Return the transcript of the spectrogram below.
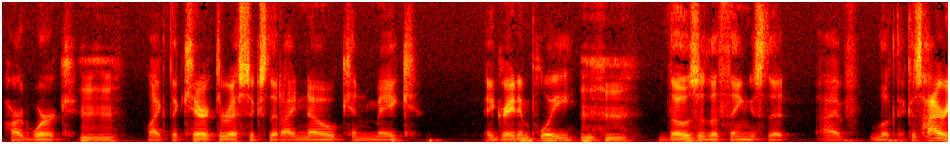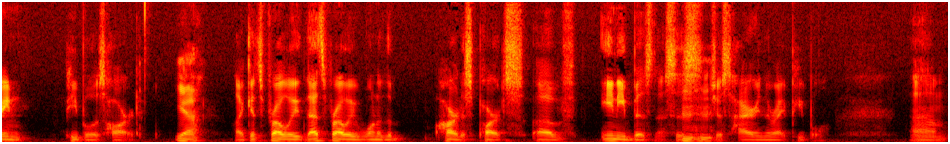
hard work, hmm like the characteristics that I know can make a great employee. hmm Those are the things that I've looked at cuz hiring people is hard. Yeah. Like it's probably that's probably one of the hardest parts of any business is Mhm. just hiring the right people. Um,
